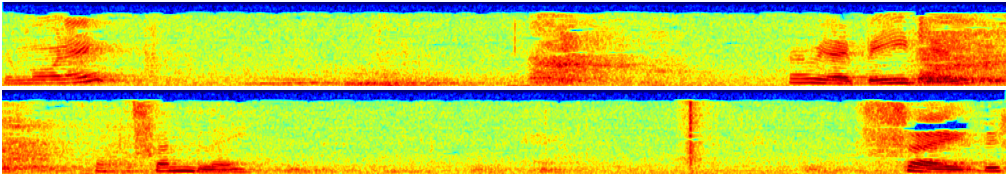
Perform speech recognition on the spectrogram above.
Good morning. Very obedient. Assembly. So, this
